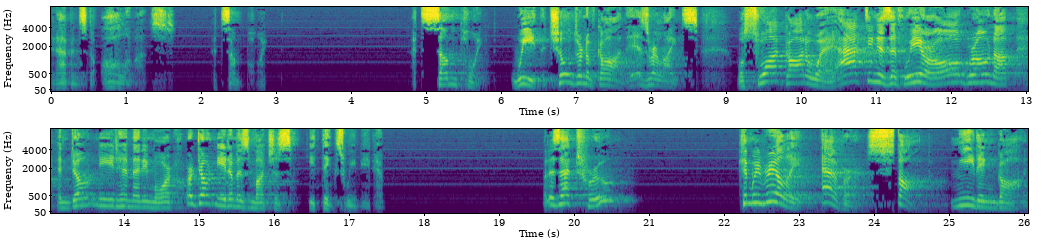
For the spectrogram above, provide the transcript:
It happens to all of us at some point. At some point, we, the children of God, the Israelites, will swat God away, acting as if we are all grown up and don't need Him anymore or don't need Him as much as He thinks we need Him. But is that true? Can we really ever stop needing God?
